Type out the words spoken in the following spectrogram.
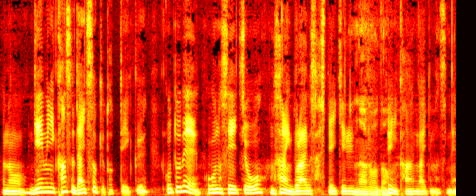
あの、ゲームに関する第一速記を取っていくことで、ここの成長をさらにドライブさせていけるなるほどというふうに考えてますね。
